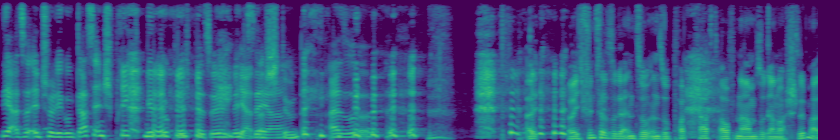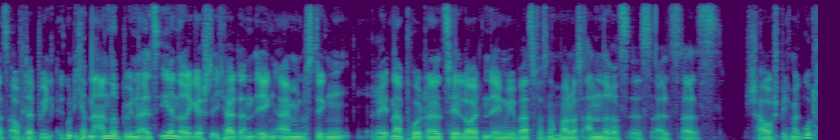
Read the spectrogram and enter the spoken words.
ja, also Entschuldigung, das entspricht mir wirklich persönlich ja, sehr. Ja, das stimmt. Also aber ich finde es ja sogar in so, in so Podcast-Aufnahmen sogar noch schlimmer als auf der Bühne. Gut, ich habe eine andere Bühne als ihr. In der Regel stehe ich halt an irgendeinem lustigen Rednerpult und erzähle Leuten irgendwie was, was nochmal was anderes ist als, als Schauspiel. Ich meine, gut,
